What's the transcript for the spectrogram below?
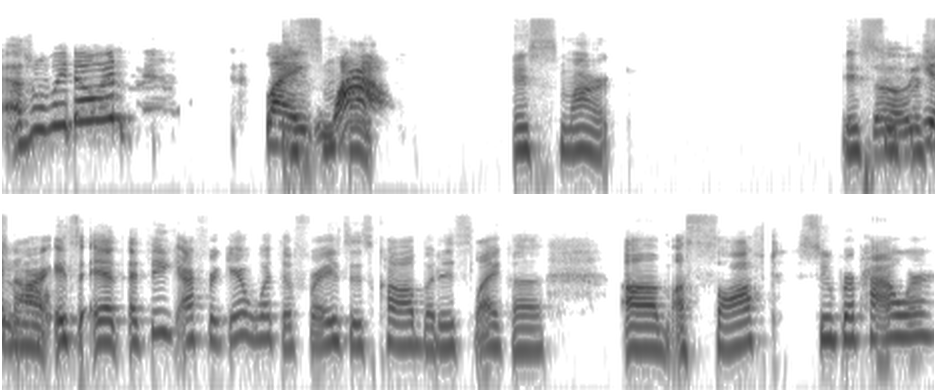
That's what we doing? like, it's wow. It's smart. It's so, super smart. Know. It's I think I forget what the phrase is called, but it's like a um a soft superpower.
